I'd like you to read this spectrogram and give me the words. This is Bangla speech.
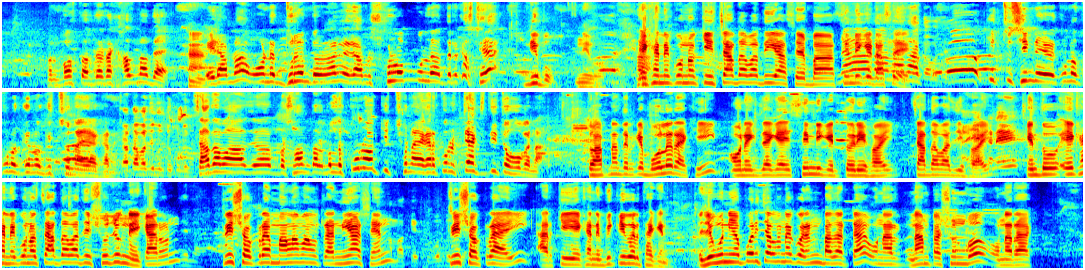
মানে বস্তার যে একটা খাজনা দেয় হ্যাঁ। এটা আমরা অনেক দূরে দূরে এটা আমরা সুলভ মূল্যদের কাছ থেকে নিব। নিব। এখানে কোনো কি চাঁদাবাদি আছে বা সিন্ডিকেট আছে? কিচ্ছু সিন্ডিকেট কোনো কোনো কোনো কিচ্ছু নাই এখানে। চাঁদাবাজি বলতে কোনো চাঁদাবাজ সন্তান বলতে কোনো কিচ্ছু নাই এখানে কোনো ট্যাক্স দিতে হবে না। তো আপনাদেরকে বলে রাখি অনেক জায়গায় সিন্ডিকেট তৈরি হয় চাঁদাবাজি হয়। কিন্তু এখানে কোনো চাঁদাবাজির সুযোগ নেই কারণ কৃষকরা মালামালটা নিয়ে আসেন। কৃষকরাই আর কি এখানে বিক্রি করে থাকেন। এই যে উনিও পরিচালনা করেন বাজারটা ওনার নামটা শুনব ওনারা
